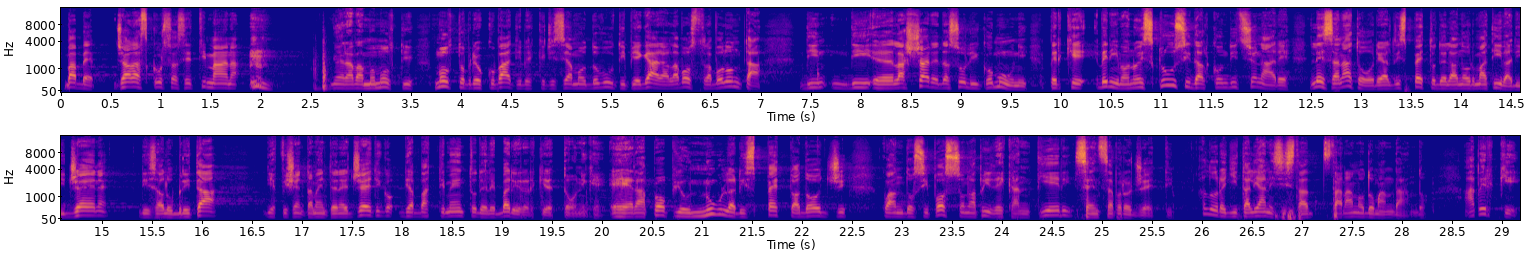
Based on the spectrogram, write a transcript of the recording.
Vabbè, già la scorsa settimana noi eravamo molti, molto preoccupati perché ci siamo dovuti piegare alla vostra volontà di, di eh, lasciare da soli i comuni perché venivano esclusi dal condizionare le sanatorie al rispetto della normativa di igiene, di salubrità, di efficientamento energetico, di abbattimento delle barriere architettoniche. Era proprio nulla rispetto ad oggi quando si possono aprire cantieri senza progetti. Allora gli italiani si sta, staranno domandando, ah perché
